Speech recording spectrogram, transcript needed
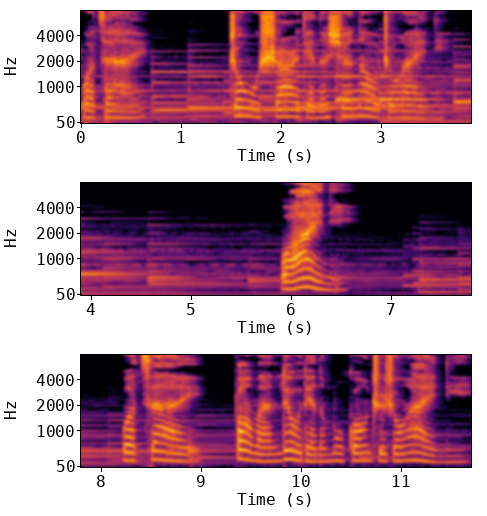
我在。中午十二点的喧闹中爱你，我爱你。我在傍晚六点的目光之中爱你，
